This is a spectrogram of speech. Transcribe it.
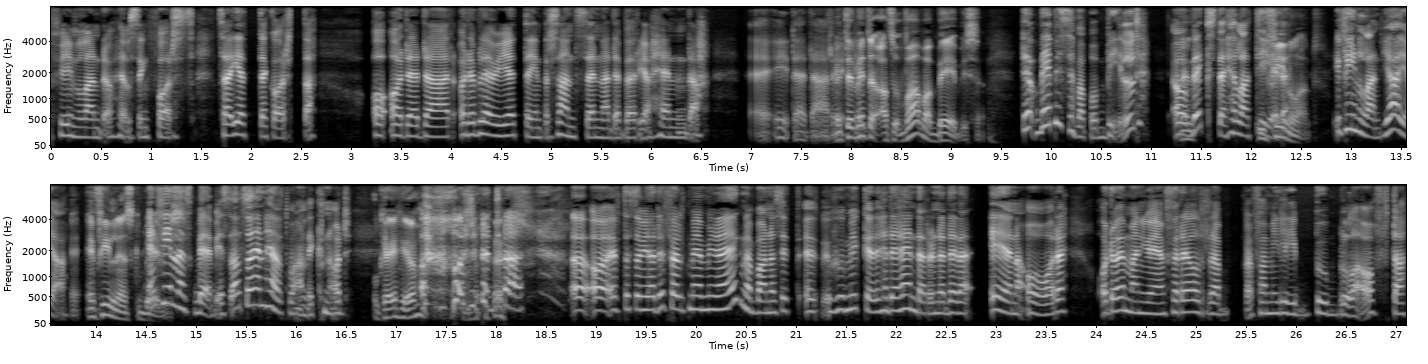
Finland och Helsingfors, så här jättekorta. Och, och, det där, och det blev ju jätteintressant sen när det började hända i det där. Vänta, vänta alltså, var var bebisen? Det, bebisen var på bild och Men, växte hela tiden. I Finland? I Finland, ja ja. En finländsk bebis? En finländsk bebis, alltså en helt vanlig knodd. Okej, okay, ja. och, där, och eftersom jag hade följt med mina egna barn och sett hur mycket det händer under det där ena året och då är man ju en föräldrafamiljbubbla ofta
